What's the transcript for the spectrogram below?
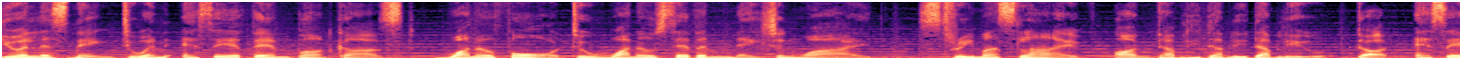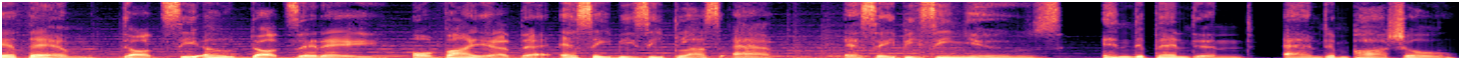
You are listening to an SAFM podcast, 104 to 107 nationwide. Stream us live on www.safm.co.za or via the SABC Plus app. SABC News, independent and impartial.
